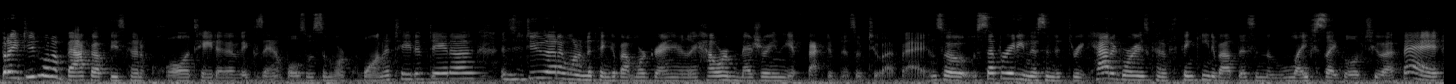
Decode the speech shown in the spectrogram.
But I did want to back up these kind of qualitative examples with some more quantitative data. And to do that, I wanted to think about more granularly how we're measuring the effectiveness of 2FA. And so separating this into three categories, kind of thinking about this in the life cycle of 2FA.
